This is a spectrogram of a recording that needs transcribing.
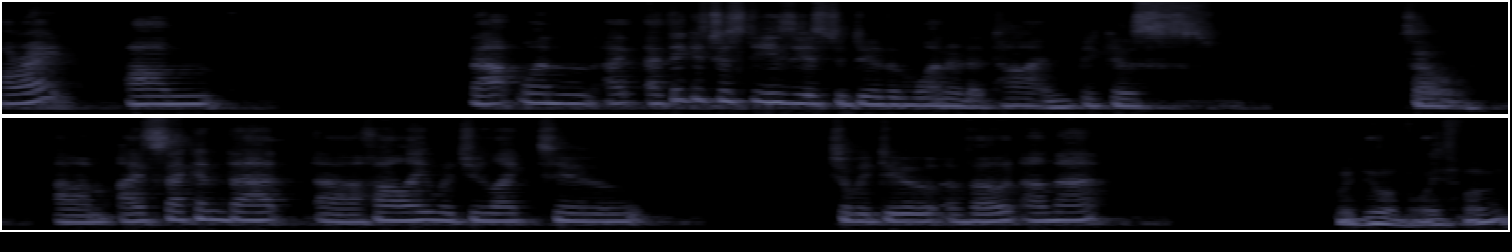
All right, um, that one, I, I think it's just easiest to do them one at a time because, so, um, I second that. Uh, Holly, would you like to, should we do a vote on that? We do a voice vote? Can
